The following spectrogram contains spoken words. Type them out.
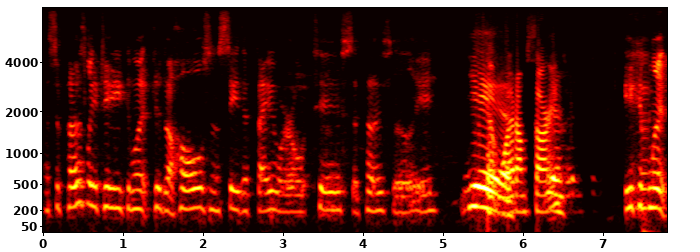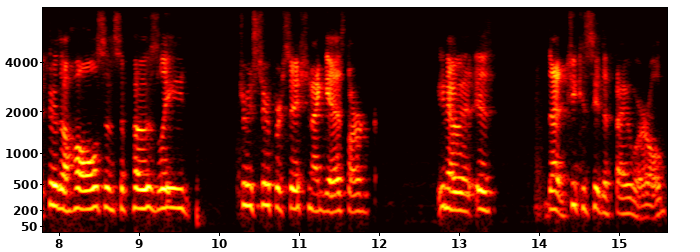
And supposedly too, you can look through the holes and see the Fey world too. Supposedly, That Yeah. what? I'm sorry. yeah. you can look through the holes and supposedly through superstition, I guess, or you know, it is that you can see the Fey world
